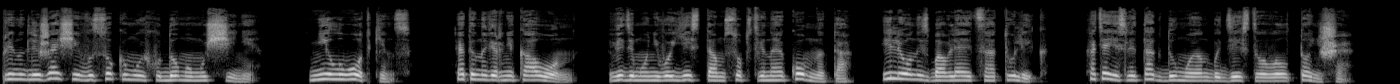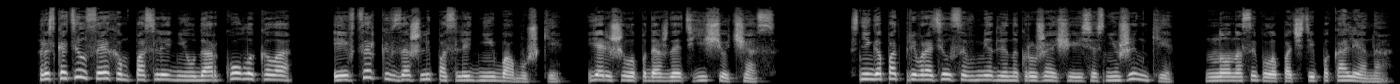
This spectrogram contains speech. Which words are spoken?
принадлежащей высокому и худому мужчине. Нил Уоткинс. Это наверняка он. Видимо, у него есть там собственная комната, или он избавляется от улик. Хотя, если так, думаю, он бы действовал тоньше. Раскатился эхом последний удар колокола, и в церковь зашли последние бабушки. Я решила подождать еще час. Снегопад превратился в медленно кружащиеся снежинки, но насыпало почти по колено.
